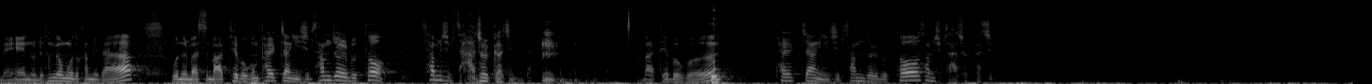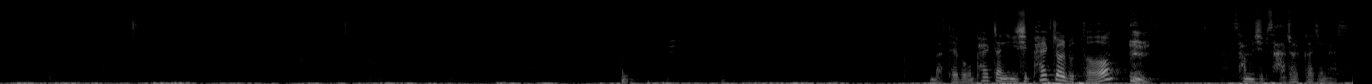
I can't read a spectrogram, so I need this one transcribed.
아멘. 우리 성경 공독합니다. 오늘 말씀 마태복음 8장 23절부터 34절까지입니다. 마태복음 8장 23절부터 34절까지입니다. 마태복음 8장 28절부터 34절까지 말씀.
